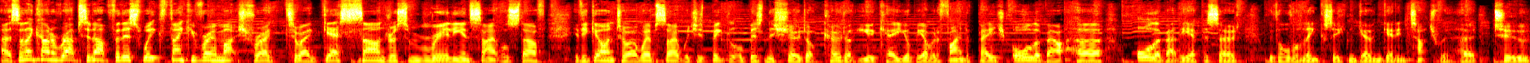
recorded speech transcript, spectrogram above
Uh, so that kind of wraps it up for this week. Thank you very much for our, to our guest, Sandra. Some really insightful stuff. If you go onto our website, which is biglittlebusinessshow.co.uk, you'll be able to find a page all about her, all about the episode, with all the links so you can go and get in touch with her too.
